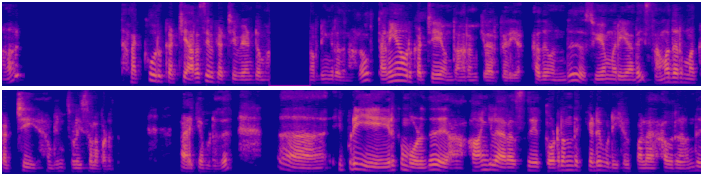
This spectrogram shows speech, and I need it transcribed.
ஆனால் தனக்கு ஒரு கட்சி அரசியல் கட்சி வேண்டும் அப்படிங்கிறதுனால ஒரு தனியா ஒரு கட்சியை வந்து ஆரம்பிக்கிறார் பெரியார். அது வந்து சுயமரியாதை சமதர்ம கட்சி அப்படின்னு சொல்லி சொல்லப்படுது. அழைக்கப்படுது. ஆஹ் இப்படி இருக்கும் பொழுது ஆங்கில அரசு தொடர்ந்து கெடுபிடிகள் பல அவர் வந்து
